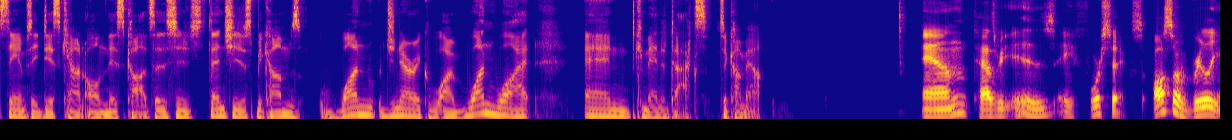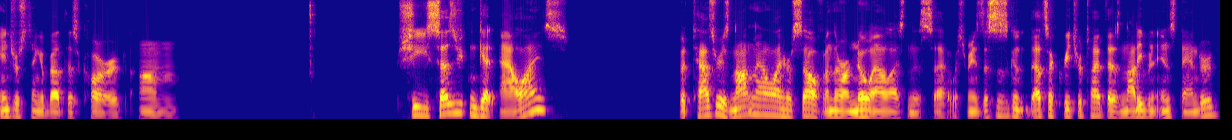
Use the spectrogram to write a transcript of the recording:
CMC discount on this card. So this is, then she just becomes one generic one, one white and command attacks to come out. And Tazri is a 4 6. Also, really interesting about this card. Um, she says you can get allies, but Tazri is not an ally herself, and there are no allies in this set, which means this is gonna, that's a creature type that is not even in standard,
